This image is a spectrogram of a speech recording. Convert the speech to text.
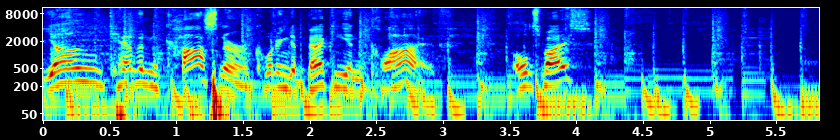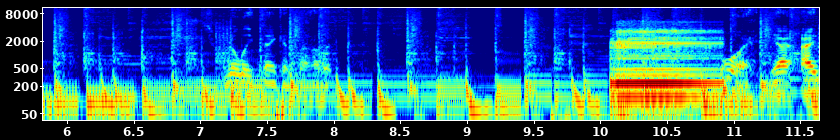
young Kevin Costner, according to Becky and Clive. Old Spice? Really thinking about it. Boy, yeah, I,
